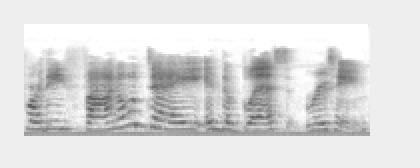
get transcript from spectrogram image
for the final day in the Bless routine.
